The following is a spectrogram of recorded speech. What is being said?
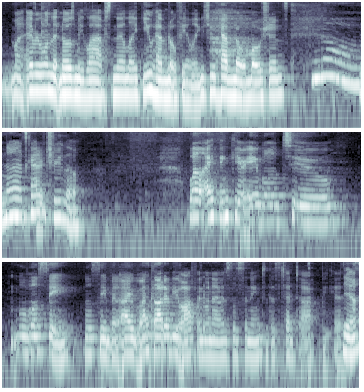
my everyone that knows me laughs and they're like, "You have no feelings. You have no emotions." No. No, it's kind of true though. Well, I think you're able to. Well, we'll see. We'll see. But I, I thought of you often when I was listening to this TED Talk because Yeah.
